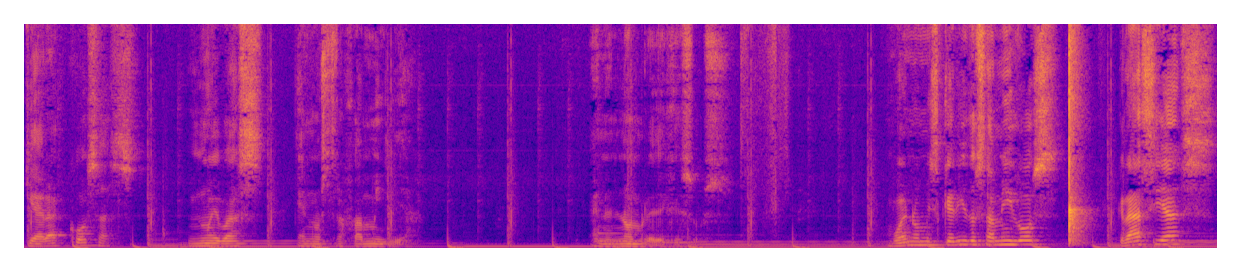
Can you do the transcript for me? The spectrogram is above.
que hará cosas nuevas en nuestra familia. En el nombre de Jesús. Bueno, mis queridos amigos, gracias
